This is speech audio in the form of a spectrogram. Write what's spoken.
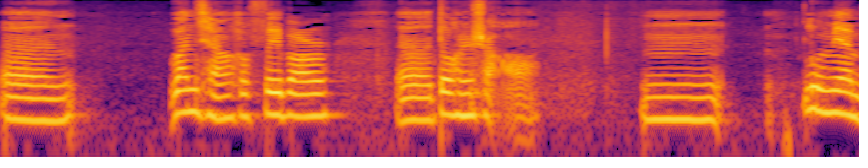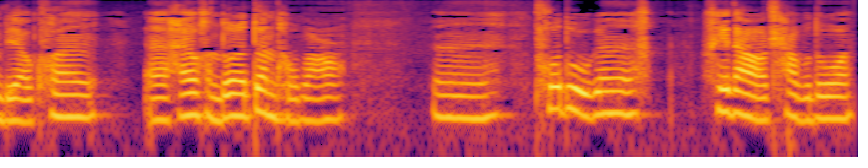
嗯，弯墙和飞包，呃，都很少，嗯，路面比较宽，呃，还有很多的断头包，嗯，坡度跟黑道差不多，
